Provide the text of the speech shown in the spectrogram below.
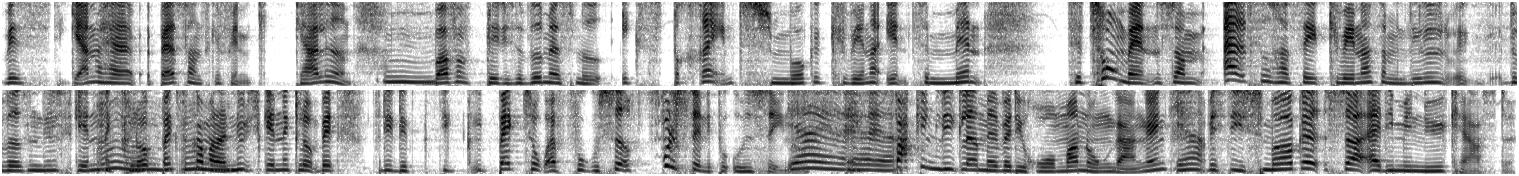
hvis de gerne vil have, at bacheloren skal finde kærligheden. Mm. Hvorfor bliver de så ved med at smide ekstremt smukke kvinder ind til mænd, til to mænd, som altid har set kvinder som en lille, øh, du ved, sådan en lille skinnende mm, klump, ikke? Så kommer der en ny skinnende klump ind, fordi de, de, begge to er fokuseret fuldstændig på udseendet. Ja, ja, de er ja, ja. fucking ligeglade med, hvad de rummer nogle gange, ikke? Ja. Hvis de er smukke, så er de min nye kæreste.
